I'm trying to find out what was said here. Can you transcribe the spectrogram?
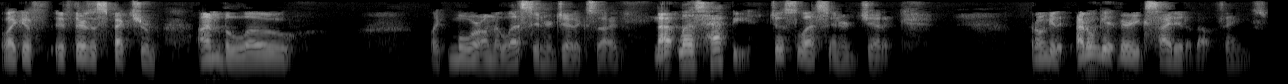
Like if if there's a spectrum, I'm below like more on the less energetic side. Not less happy, just less energetic. I don't get I don't get very excited about things.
